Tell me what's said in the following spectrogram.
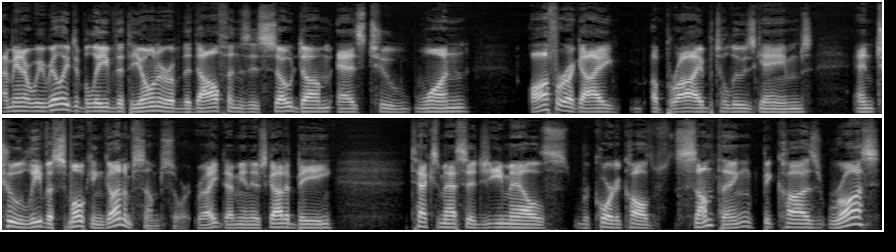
I mean, are we really to believe that the owner of the Dolphins is so dumb as to one offer a guy a bribe to lose games and two leave a smoking gun of some sort, right? I mean, there's got to be text message, emails, recorded calls, something because Ross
